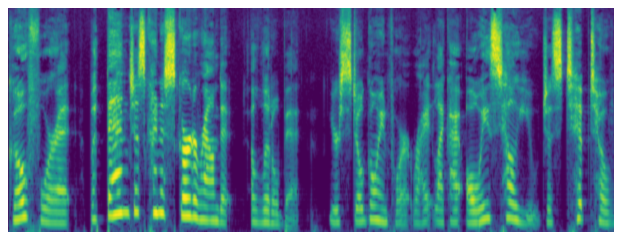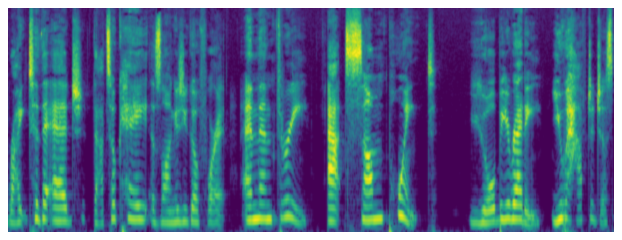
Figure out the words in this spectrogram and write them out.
go for it, but then just kind of skirt around it a little bit. You're still going for it, right? Like I always tell you, just tiptoe right to the edge. That's okay as long as you go for it. And then, three, at some point, you'll be ready. You have to just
